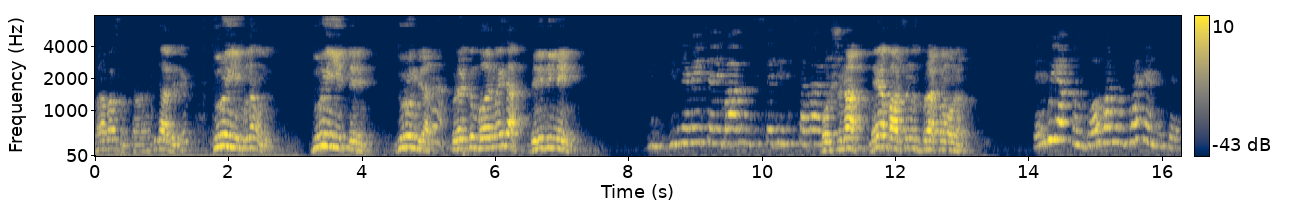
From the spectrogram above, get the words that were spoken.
Bana bakmayın kağıda. Bir daha veriyorum. Durun yiğit buradan alıyorsun. Durun yiğitlerim. Durun biraz. Bırakın bağırmayı da beni dinleyin. Biz dinlemeyi seni bağrımız istediğimiz kadar. Boşuna. Ne yaparsanız bırakmam onu. Senin bu yaptığın zorbalığın ta kendisi.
